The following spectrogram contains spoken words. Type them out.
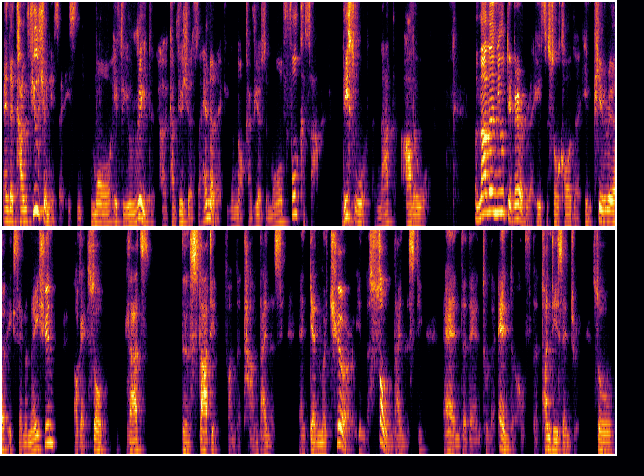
And the Confucianism is more, if you read uh, Confucius Analect, you know Confucius more focused on this world, not other world. Another new development is so-called imperial examination. Okay, so that's the starting from the Tang Dynasty and get mature in the Song Dynasty and then to the end of the 20th century. So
